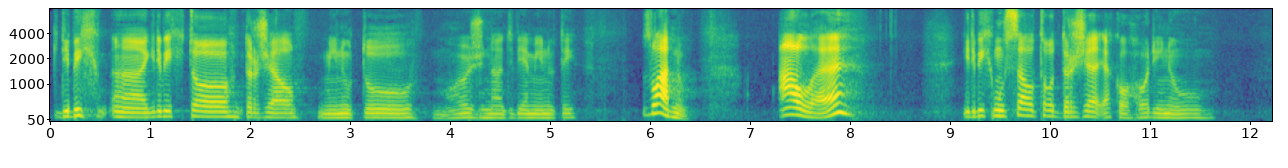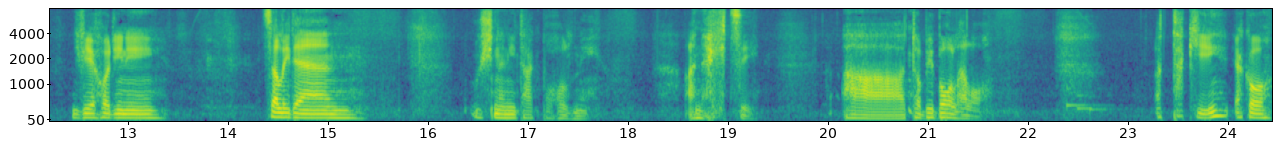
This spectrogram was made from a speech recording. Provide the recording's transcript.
Kdybych, eh, kdybych to držel minutu, možná dvě minuty, zvládnu. Ale kdybych musel to držet jako hodinu, dvě hodiny, celý den, už není tak pohodlný. A nechci. A to by bolelo. A taky jako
